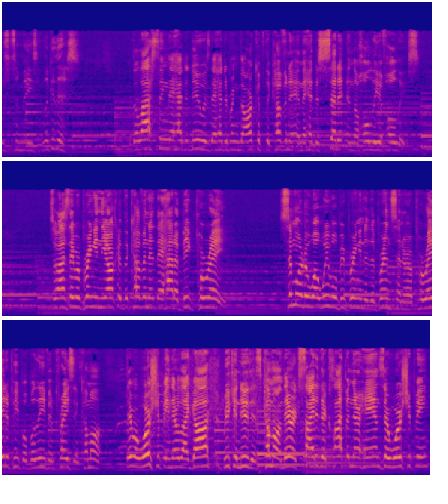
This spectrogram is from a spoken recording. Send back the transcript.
This is amazing. Look at this. But the last thing they had to do is they had to bring the Ark of the Covenant and they had to set it in the Holy of Holies. So as they were bringing the Ark of the Covenant, they had a big parade. Similar to what we will be bringing to the Bren Center, a parade of people believing, praising. Come on. They were worshiping. They were like, God, we can do this. Come on. They're excited. They're clapping their hands. They're worshiping.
